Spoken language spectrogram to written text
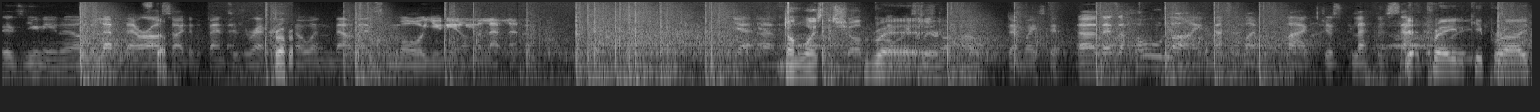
is Union, and on the left there, our Stop. side of the fence is Rex. Drop. Oh, and now there's more Union on the left of them. Yeah, um... Don't waste the shot. Red. Clear them out. Don't waste it. Uh, there's a whole line, massive line with flags, just left of south. Yeah, trail, keep right.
